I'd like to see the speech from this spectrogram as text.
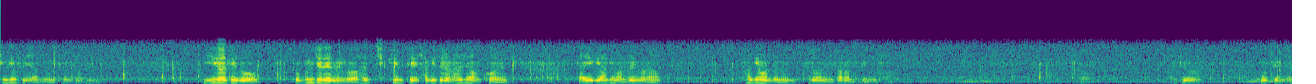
신경 쓰지 않는 그런 자들입니다. 일할 때도 그 문제되는 거 하- 시킬 때 자기들은 하지 않고 나에게 하게 만들거나 하게 만드는 그런 사람들입니다. 아주 못된 있는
